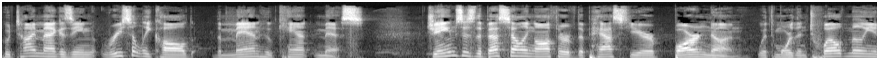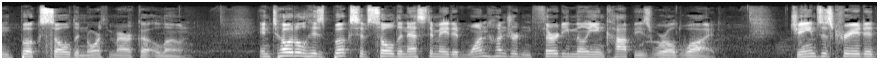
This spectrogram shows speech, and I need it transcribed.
who Time Magazine recently called the man who can't miss. James is the best selling author of the past year, bar none, with more than 12 million books sold in North America alone. In total, his books have sold an estimated 130 million copies worldwide. James has created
